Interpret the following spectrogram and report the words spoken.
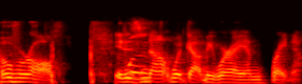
overall, it well, is not what got me where I am right now.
